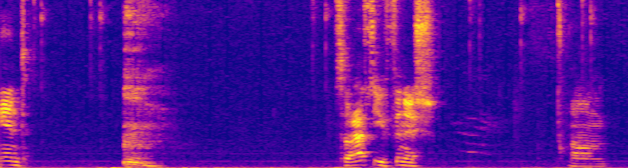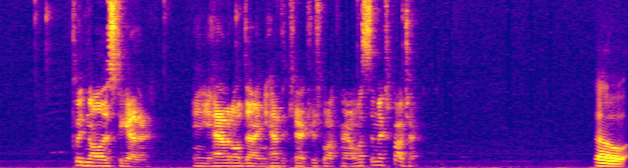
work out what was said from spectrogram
And so after you finish um, putting all this together and you have it all done, you have the characters walking around, what's the next project? So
